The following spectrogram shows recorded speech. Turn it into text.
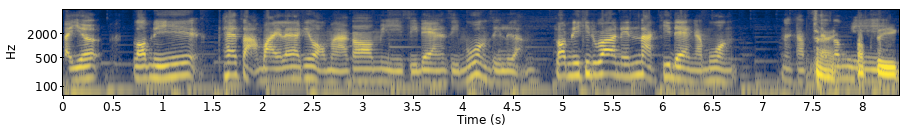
แต่เยอะ รอบนี้แค่สามใบแรกที่ออกมาก็มีสีแดงสีม่วงสีเหลือง รอบนี้คิดว่าเน้นหนักที่แดงกับม่วงนะครับใช่แล้วก็มีท็อปตีก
